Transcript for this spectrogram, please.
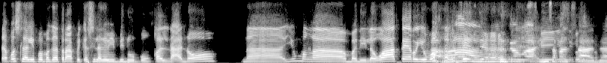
tapos lagi pa mag-traffic kasi lagi may binubungkal na ano, na yung mga Manila Water, yung mga Ah, ganyan. mga gawain sa kalsada.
